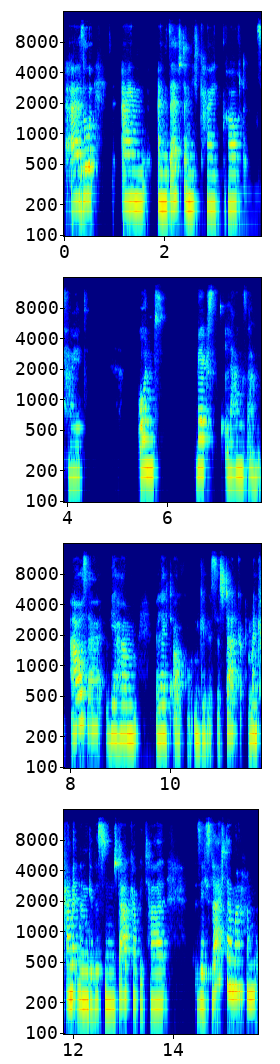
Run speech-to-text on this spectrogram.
Also ein, eine Selbstständigkeit braucht Zeit. Und wächst langsam. Außer wir haben vielleicht auch ein gewisses Start, man kann mit einem gewissen Startkapital sich leichter machen.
